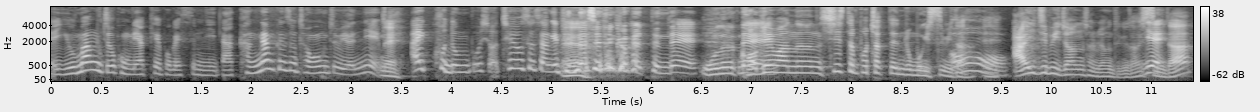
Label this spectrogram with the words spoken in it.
네, 유망주 공략해 보겠습니다. 강남 근소 정홍주 위원님, 네. 아이쿠 눈부셔 최우수상에 빛나시는 것 같은데 오늘 네. 거기에 맞는 시스템 포착된 종목이 있습니다. 오. 예, IG비전 설명드리도록 하겠습니다.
